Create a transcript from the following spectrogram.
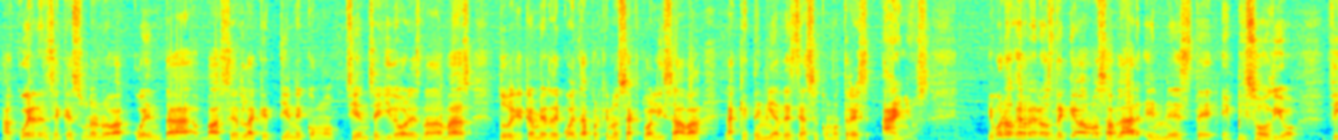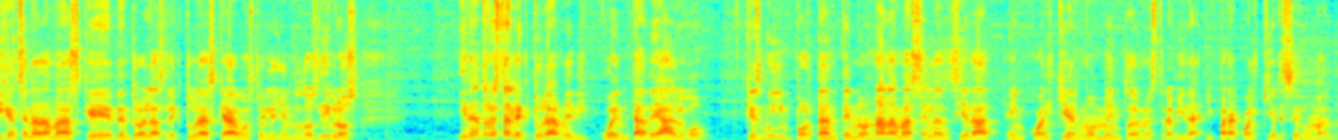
Acuérdense que es una nueva cuenta, va a ser la que tiene como 100 seguidores nada más. Tuve que cambiar de cuenta porque no se actualizaba la que tenía desde hace como 3 años. Y bueno guerreros, ¿de qué vamos a hablar en este episodio? Fíjense nada más que dentro de las lecturas que hago estoy leyendo dos libros. Y dentro de esta lectura me di cuenta de algo que es muy importante, no nada más en la ansiedad, en cualquier momento de nuestra vida y para cualquier ser humano.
